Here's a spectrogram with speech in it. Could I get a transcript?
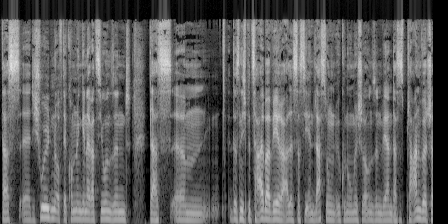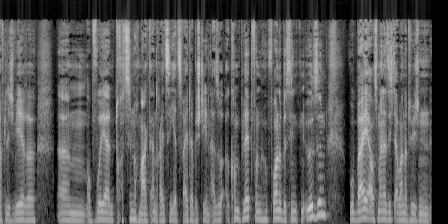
dass äh, die Schulden auf der kommenden Generation sind, dass ähm, das nicht bezahlbar wäre, alles, dass die Entlastungen ökonomischer Unsinn wären, dass es planwirtschaftlich wäre, ähm, obwohl ja trotzdem noch Marktanreize jetzt weiter bestehen. Also komplett von vorne bis hinten Irrsinn. Wobei aus meiner Sicht aber natürlich einen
